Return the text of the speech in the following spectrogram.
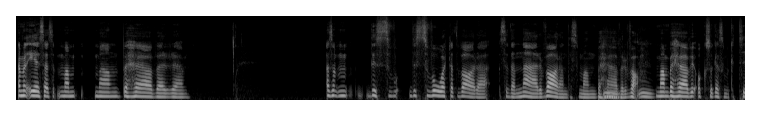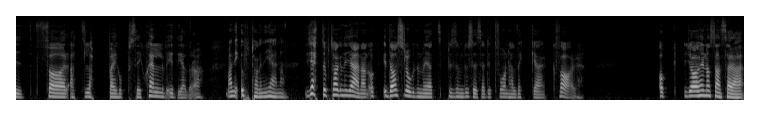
ja, men är det så här, så man, man behöver, eh, alltså mm, det är, sv- det är svårt att vara så där närvarande som man behöver vara. Mm. Man behöver ju också ganska mycket tid för att lappa ihop sig själv i det. Då, då. Man är upptagen i hjärnan. Jätteupptagen i hjärnan och idag slog det mig att, precis som du säger, så här, det är två och en halv vecka kvar. Och jag har ju någonstans så här,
